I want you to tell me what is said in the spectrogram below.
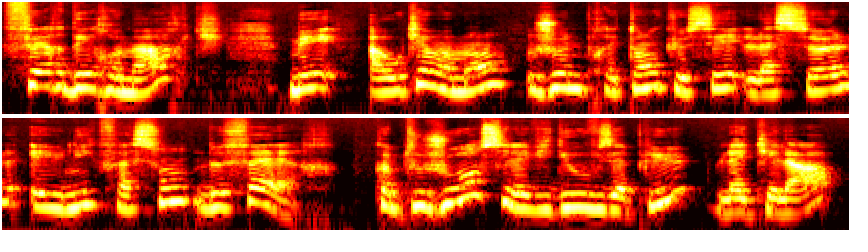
faire des remarques, mais à aucun moment je ne prétends que c'est la seule et unique façon de faire. Comme toujours, si la vidéo vous a plu, likez-la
